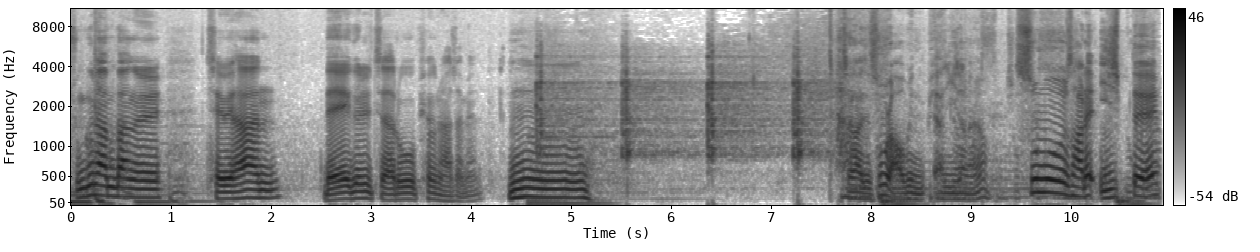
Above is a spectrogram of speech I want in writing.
중구난방을 제외한 네 글자로 표현을 하자면 음. 제가 이제 29이잖아요. 20살에 20대에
